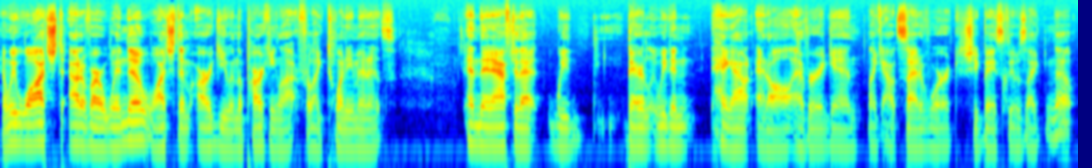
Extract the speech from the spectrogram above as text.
And we watched out of our window, watched them argue in the parking lot for like 20 minutes. And then after that, we barely we didn't hang out at all ever again, like outside of work. She basically was like, "Nope."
